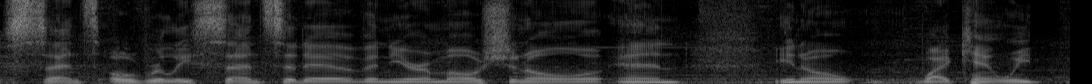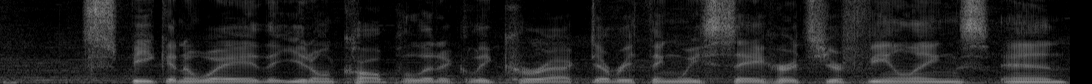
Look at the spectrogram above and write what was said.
sense overly sensitive and you're emotional and you know, why can't we speak in a way that you don't call politically correct. Everything we say hurts your feelings. And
